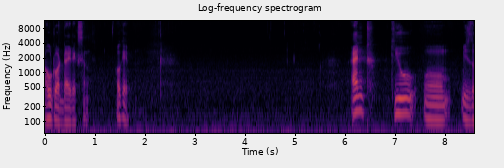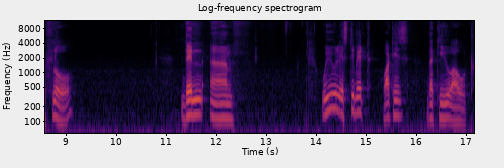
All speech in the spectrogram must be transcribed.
outward direction. Okay. and q um, is the flow, then um, we will estimate what is the q out.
